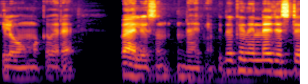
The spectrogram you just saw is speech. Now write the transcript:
കിലോ ഓം ഒക്കെ വരെ വാല്യൂസും ഉണ്ടായിരിക്കും. ഇതൊക്കെ ഇതിന്റെ ജസ്റ്റ്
